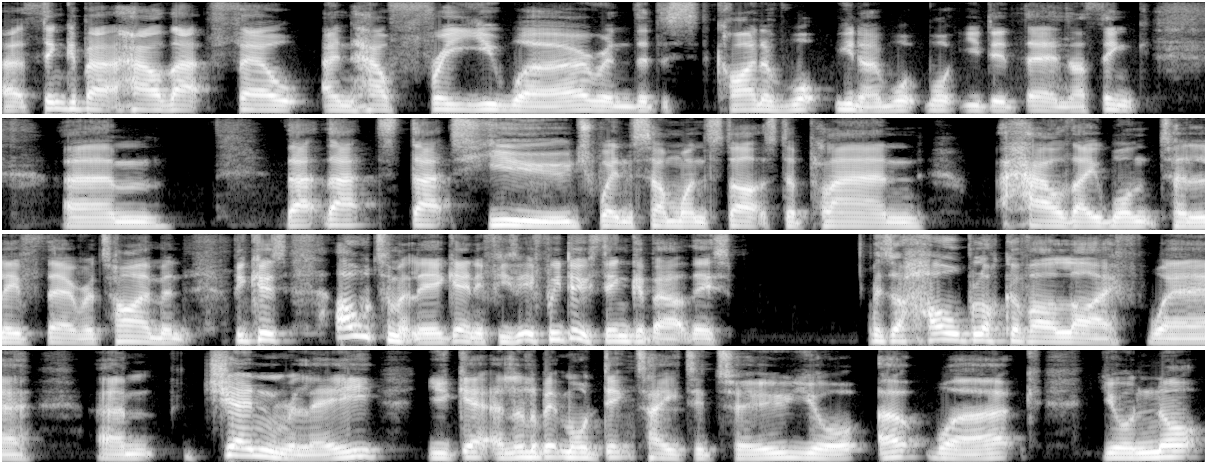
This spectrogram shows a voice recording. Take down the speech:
Uh, think about how that felt and how free you were and the kind of what, you know, what, what you did then. I think, um, that that's that's huge when someone starts to plan how they want to live their retirement. Because ultimately again if you if we do think about this there's a whole block of our life where um, generally you get a little bit more dictated to. You're at work. You're not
